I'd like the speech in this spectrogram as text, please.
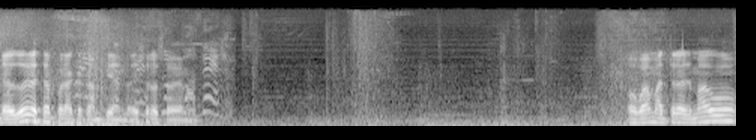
La Eudora está por acá campeando, eso lo sabemos. O va a matar al mago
